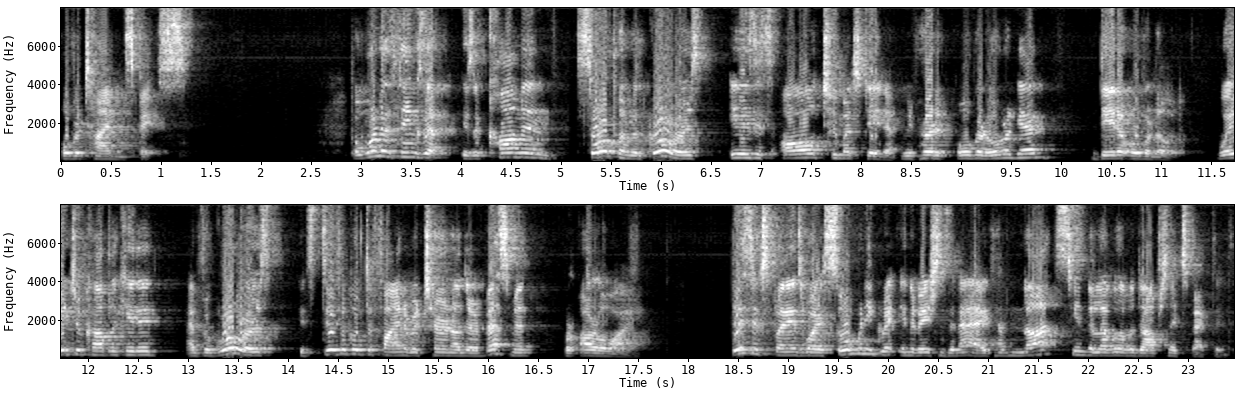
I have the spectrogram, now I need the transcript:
over time and space. But one of the things that is a common sore point with growers is it's all too much data. We've heard it over and over again, data overload. Way too complicated, and for growers, it's difficult to find a return on their investment or ROI. This explains why so many great innovations in ag have not seen the level of adoption expected.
